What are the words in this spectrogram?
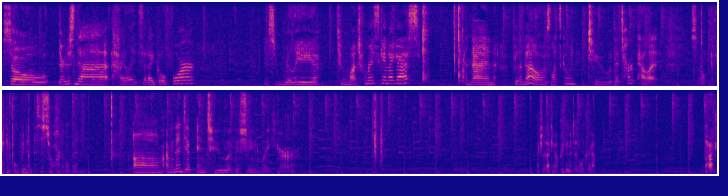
So they're just not highlights that I go for. Just really too much for my skin, I guess. And then for the nose, let's go into the Tarte palette. So if I can open it, this is so hard to open. Um, I'm gonna dip into the shade right here. Actually, that came out pretty pigmented. Holy crap. What the heck?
